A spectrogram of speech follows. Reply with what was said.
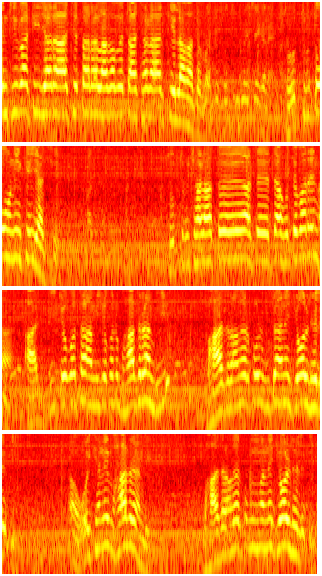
এন্ট্রি বাটি যারা আছে তারা লাগাবে তাছাড়া আর কে লাগাতে পারে? শত্রু তো অনেকেই আছে। আচ্ছা। শত্রু ছাড়া তো আর এটা হতে পারে না। আর দ্বিতীয় কথা আমি যখন ভাত রাঁধি ভাত রাঁধার পর উঠানে জল ঢেলে দিই। হ্যাঁ, ওইখানে ভাত রাঁধি। ভাত রাঁধার পর মানে জল ঢেলে দিই।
